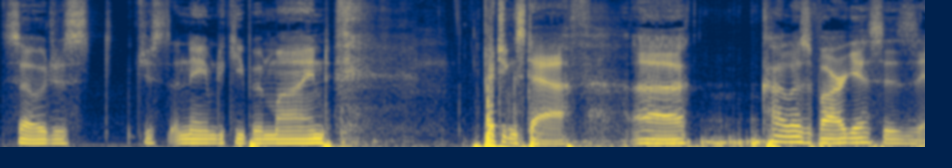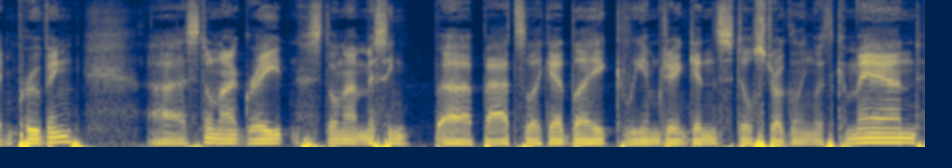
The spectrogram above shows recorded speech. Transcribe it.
so just just a name to keep in mind. Pitching staff, uh, Carlos Vargas is improving. Uh, still not great. Still not missing uh, bats like I'd like. Liam Jenkins still struggling with command.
